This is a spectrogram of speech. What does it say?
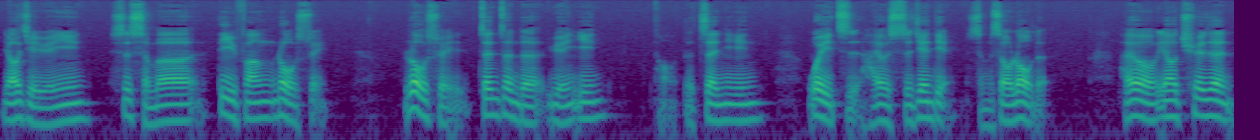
了解原因是什么地方漏水，漏水真正的原因，好的真因、位置还有时间点，什么时候漏的，还有要确认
